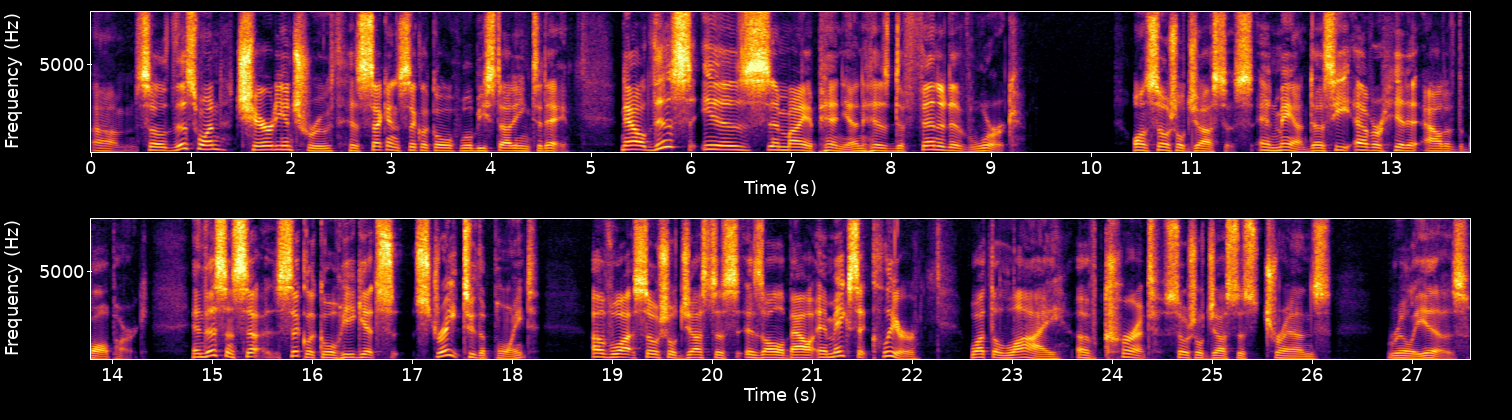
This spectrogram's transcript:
um, so this one, Charity and Truth, his second encyclical, we'll be studying today. Now, this is, in my opinion, his definitive work on social justice. And man, does he ever hit it out of the ballpark. In this encyclical, he gets straight to the point of what social justice is all about and makes it clear what the lie of current social justice trends really is.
